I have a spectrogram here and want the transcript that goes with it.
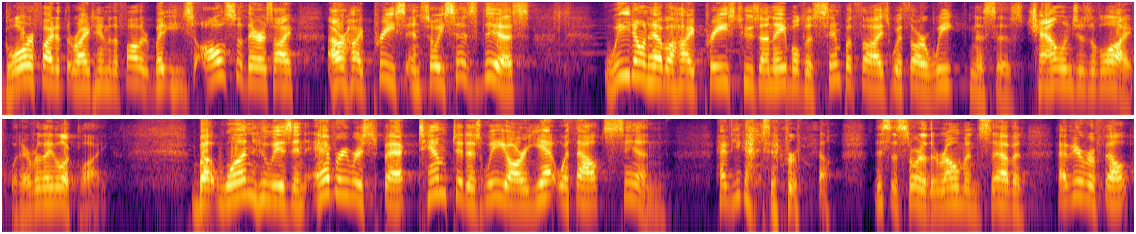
glorified at the right hand of the Father, but he's also there as high, our high priest. And so he says this we don't have a high priest who's unable to sympathize with our weaknesses, challenges of life, whatever they look like, but one who is in every respect tempted as we are, yet without sin. Have you guys ever felt? This is sort of the Romans 7. Have you ever felt,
